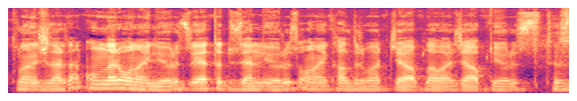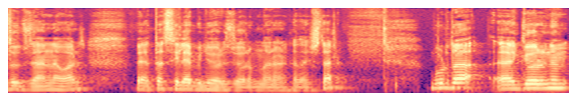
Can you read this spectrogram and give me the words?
kullanıcılardan onları onaylıyoruz veyahut da düzenliyoruz. Onay kaldır var, cevapla var, cevaplıyoruz. Hızlı düzenle var veyahut da silebiliyoruz yorumları arkadaşlar. Burada e, görünüm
